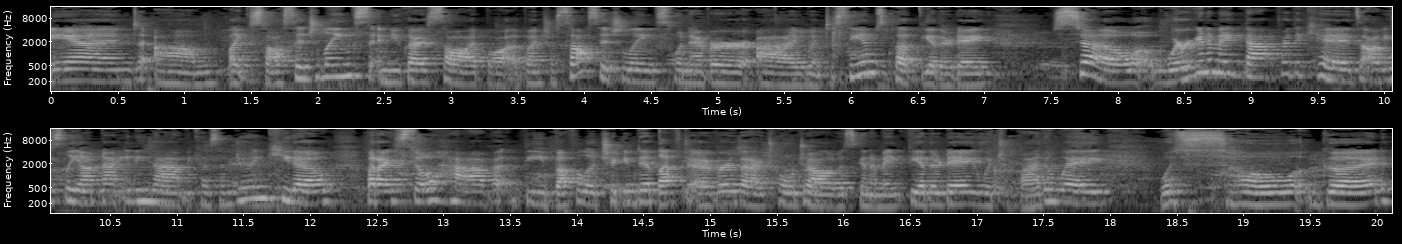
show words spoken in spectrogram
and um, like sausage links. And you guys saw I bought a bunch of sausage links whenever I went to Sam's Club the other day. So we're gonna make that for the kids. Obviously I'm not eating that because I'm doing keto, but I still have the buffalo chicken dip left over that I told y'all I was gonna make the other day, which by the way, was so good.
